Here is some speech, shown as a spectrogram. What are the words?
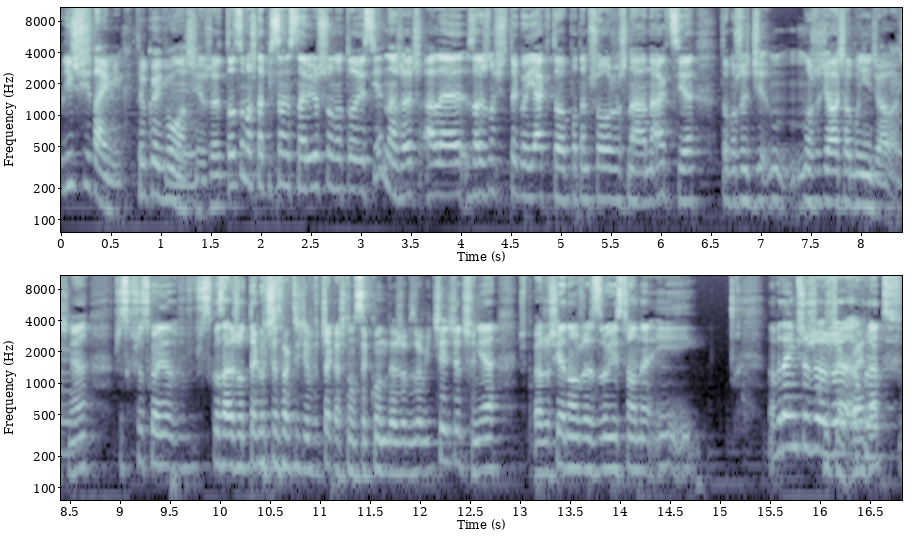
liczy się timing, tylko i wyłącznie, mm. że to, co masz napisane w scenariuszu, no to jest jedna rzecz, ale w zależności od tego, jak to potem przełożysz na, na akcję, to może, może działać albo nie działać, mm. nie? Wszystko, wszystko, wszystko zależy od tego, czy faktycznie wyczekasz tą sekundę, żeby zrobić cięcie, czy nie, czy pokażesz jedną rzecz z drugiej strony i no wydaje mi się, że, że akurat,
